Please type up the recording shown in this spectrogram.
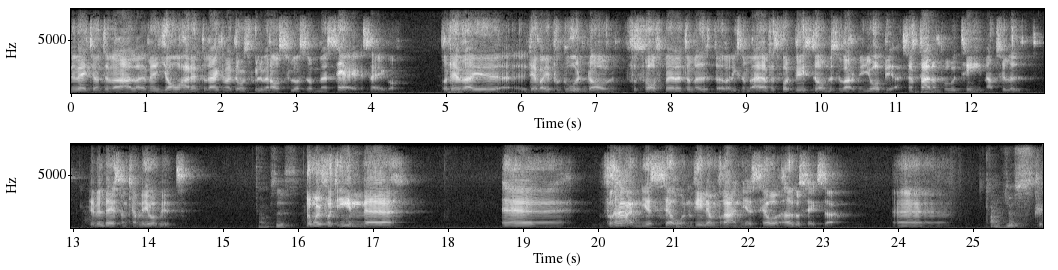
nu vet jag inte vad alla... Men jag hade inte räknat med att de skulle vara där och slåss om eh, serieseger. Och det var ju, det var ju på grund av försvarsspelet de utövade. Liksom, även fast folk visste om det så var de ju jobbiga. Sen faller de på rutin, absolut. Det är väl det som kan bli jobbigt. Ja, precis. De har ju fått in eh, eh, Vranjes son, William Vranjes, hö- högersexa. Eh, Ja, just det.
